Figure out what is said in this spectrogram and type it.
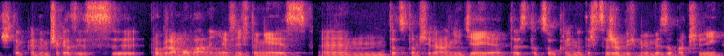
że tak powiem, ten przekaz jest y, programowany, nie? W sensie to nie jest to, co tam się realnie dzieje, to jest to, co Ukraina też chce, żebyśmy my zobaczyli.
